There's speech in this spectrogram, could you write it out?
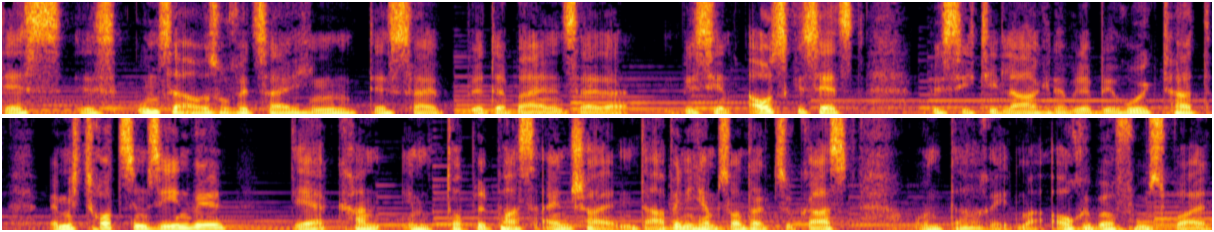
Das ist unser Ausrufezeichen. Deshalb wird der Bayern Insider ein bisschen ausgesetzt, bis sich die Lage da wieder beruhigt hat. Wer mich trotzdem sehen will, der kann im Doppelpass einschalten. Da bin ich am Sonntag zu Gast und da reden wir auch über Fußball.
